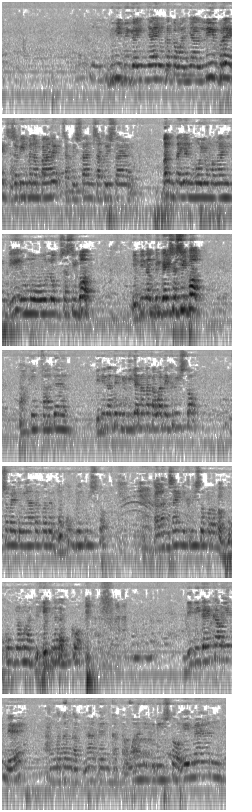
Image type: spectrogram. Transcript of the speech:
Binibigay niya yung katawan niya libre. Sasabihin mo ng pare, sa kristan, sa kristan. Bantayan mo yung mga hindi umuulog sa sibot. Hindi nagbigay sa sibot. Bakit, Father? Hindi natin bibigyan ng katawan ni Kristo. Sa may itong ihatag, Father, bukog ni Kristo. Kalansay ni Kristo para ba? Bukog ng mga dihig na dagko. Bibigay ka o hindi, ang matanggap natin katawan ni Kristo. Amen.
